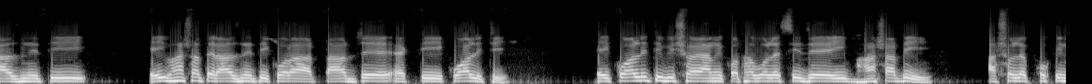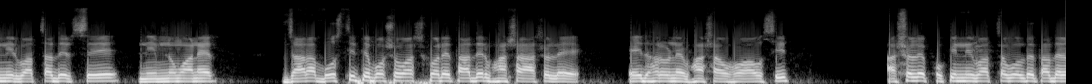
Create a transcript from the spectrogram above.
রাজনীতি, এই ভাষাতে রাজনীতি করার তার যে একটি কোয়ালিটি এই কোয়ালিটি বিষয়ে আমি কথা বলেছি যে এই ভাষাটি আসলে ফকিন্নির বাচ্চাদের চেয়ে নিম্নমানের। যারা বস্তিতে বসবাস করে তাদের ভাষা আসলে এই ধরনের ভাষা হওয়া উচিত। আসলে ফকিন্নির বাচ্চা বলতে তাদের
